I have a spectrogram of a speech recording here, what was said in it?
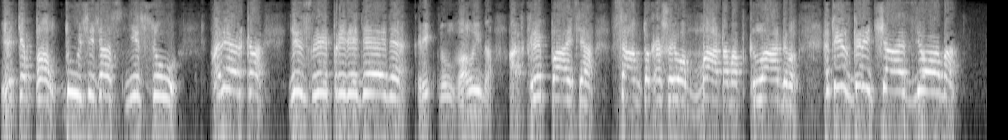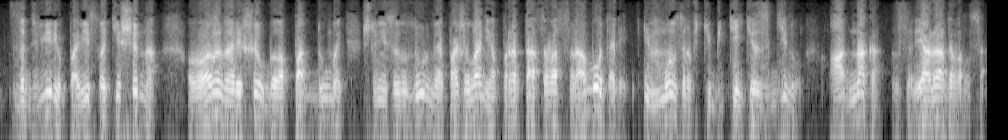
Я тебе балду сейчас несу!» «Валерка, несли привидение!» — крикнул Волына. «Открепайся! Сам только что его матом обкладывал! Это из горяча, Зема!» За дверью повисла тишина. Волына решил было подумать, что нецензурные пожелания Протасова сработали, и монстр в тюбетейке сгинул. Однако зря радовался.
